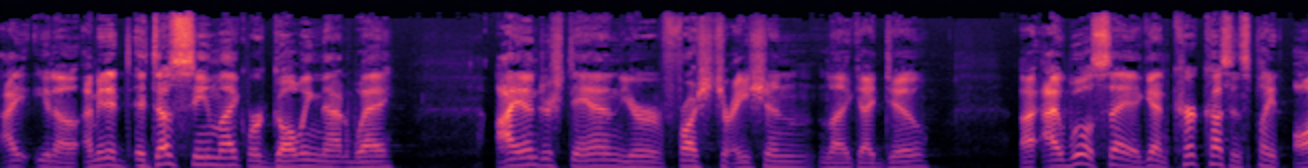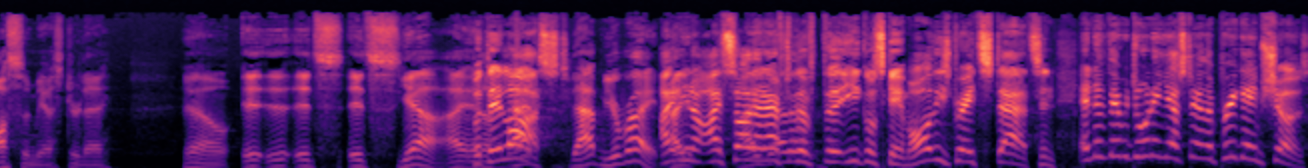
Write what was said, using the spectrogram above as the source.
I, you know, I mean, it, it does seem like we're going that way. I understand your frustration, like I do. I, I will say again, Kirk Cousins played awesome yesterday. You know, it, it, it's it's yeah. I, But they that- lost. That, you're right. I, you know, I saw that after the, the Eagles game. All these great stats, and and if they were doing it yesterday on the pregame shows.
